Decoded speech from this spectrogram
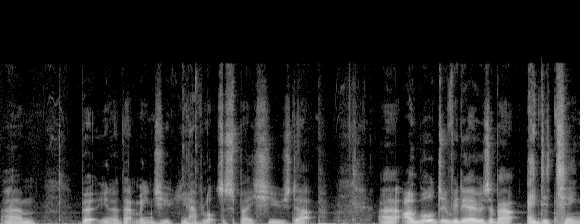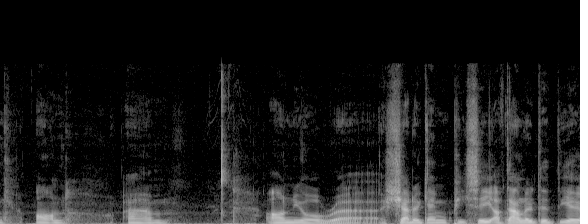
Um, but you know that means you, you have lots of space used up uh, I will do videos about editing on um, on your uh, Shadow Gaming PC. I've downloaded the uh,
